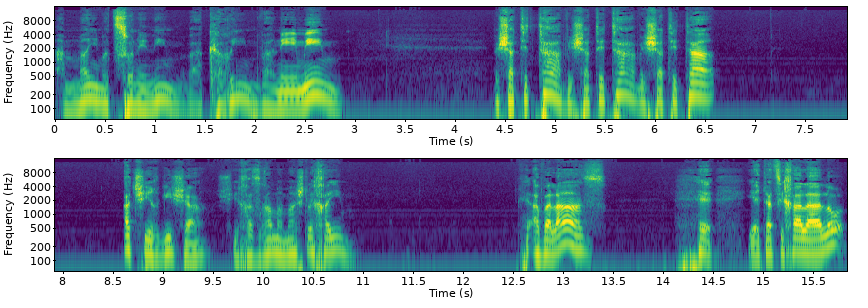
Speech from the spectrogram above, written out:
המים הצוננים והקרים והנעימים, ושתתה ושתתה ושתתה, עד שהרגישה שהיא חזרה ממש לחיים. אבל אז היא הייתה צריכה לעלות,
